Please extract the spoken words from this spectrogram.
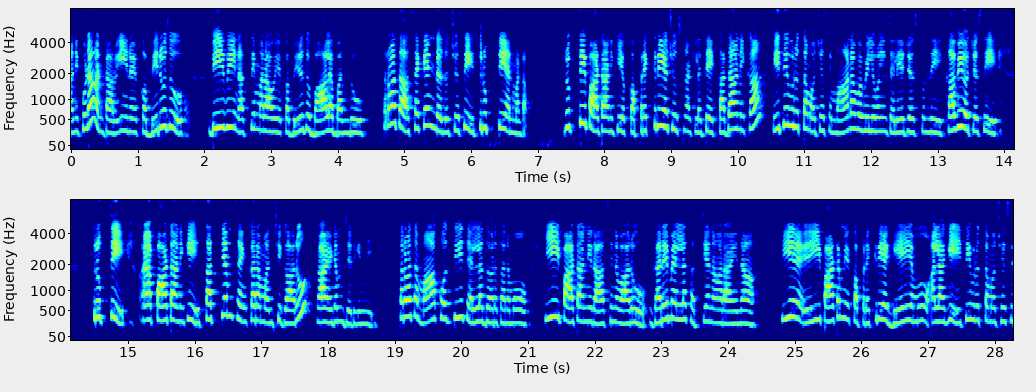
అని కూడా అంటారు. ఈయన యొక్క బిరుదు బివి నరసింహారావు యొక్క బిరుదు బాలబంధు. తర్వాత సెకండ్ వచ్చేసి తృప్తి అన్నమాట. తృప్తి పాఠానికి యొక్క ప్రక్రియ చూసినట్లయితే కథానిక ఇతివృత్తం వచ్చేసి మానవ విలువలను తెలియజేస్తుంది. కవి వచ్చేసి తృప్తి ఆ పాఠానికి సత్యం శంకర మంచి గారు రాయడం జరిగింది. తర్వాత మా కొద్దీ తెల్ల దొరతనము ఈ పాఠాన్ని రాసిన వారు గరిమెల్ల సత్యనారాయణ. ఈ ఈ పాఠం యొక్క ప్రక్రియ గేయము అలాగే ఇతివృత్తం వచ్చేసి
